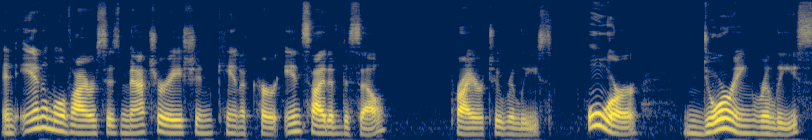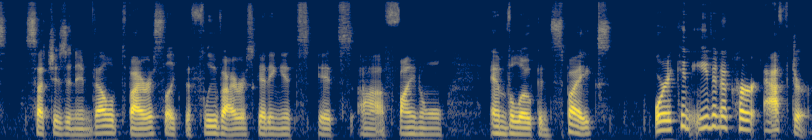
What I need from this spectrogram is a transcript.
In animal viruses, maturation can occur inside of the cell prior to release or during release, such as an enveloped virus like the flu virus getting its, its uh, final envelope and spikes, or it can even occur after.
